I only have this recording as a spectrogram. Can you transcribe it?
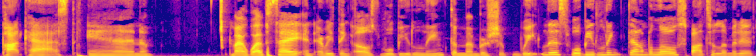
Podcast. And my website and everything else will be linked. The membership waitlist will be linked down below. Spots are limited.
